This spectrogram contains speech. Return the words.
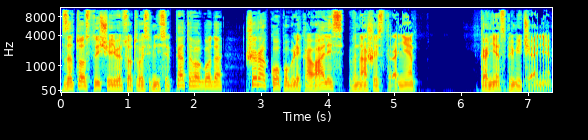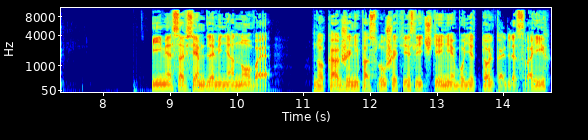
зато с 1985 года широко публиковались в нашей стране. Конец примечания. Имя совсем для меня новое, но как же не послушать, если чтение будет только для своих,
